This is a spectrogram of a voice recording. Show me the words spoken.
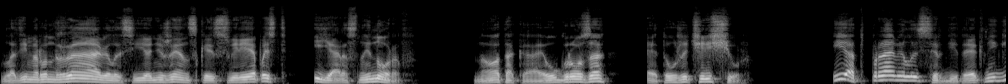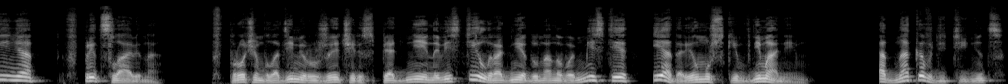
Владимиру нравилась ее неженская свирепость и яростный норов. Но такая угроза — это уже чересчур. И отправилась сердитая княгиня в Предславино. Впрочем, Владимир уже через пять дней навестил Рогнеду на новом месте и одарил мужским вниманием. Однако в детинец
